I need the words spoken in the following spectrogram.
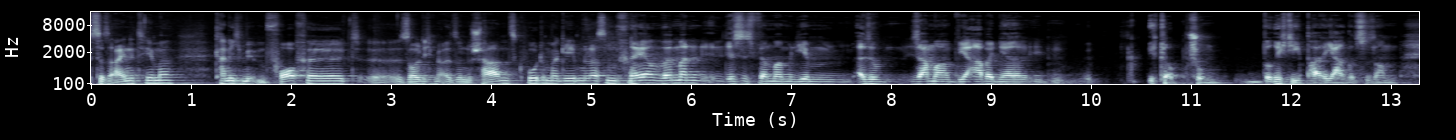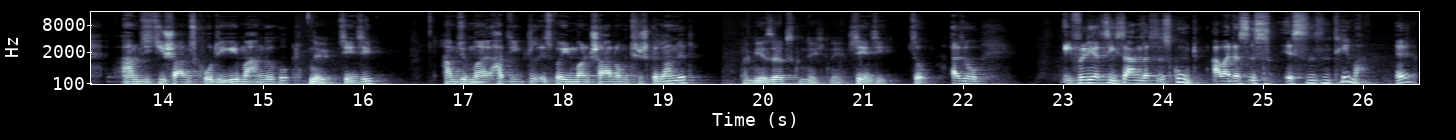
ist das eine Thema. Kann ich mir im Vorfeld, äh, sollte ich mir also eine Schadensquote mal geben lassen? Naja, wenn man, das ist, wenn man mit jedem, also sag mal, wir arbeiten ja, ich glaube schon richtig ein paar Jahre zusammen. Haben sich die Schadensquote jemand angeguckt? Nö. Sehen Sie? Haben Sie mal, hat, ist bei Ihnen mal ein Schaden auf den Tisch gelandet? Bei mir selbst nicht, nee. Sehen Sie. So. Also, ich will jetzt nicht sagen, das ist gut, aber das ist, ist ein Thema. Ne?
